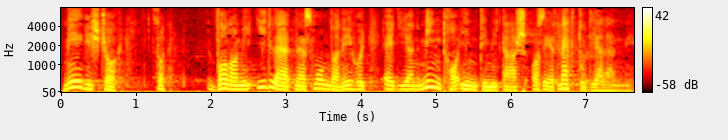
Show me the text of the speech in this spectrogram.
mégiscsak, szóval valami, így lehetne ezt mondani, hogy egy ilyen mintha intimitás azért meg tud jelenni.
